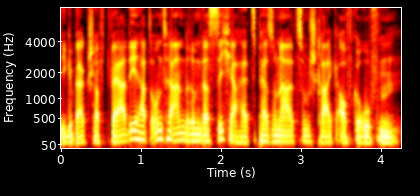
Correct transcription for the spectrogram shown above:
Die Gewerkschaft Verdi hat unter anderem das Sicherheitspersonal zum Streik aufgerufen.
